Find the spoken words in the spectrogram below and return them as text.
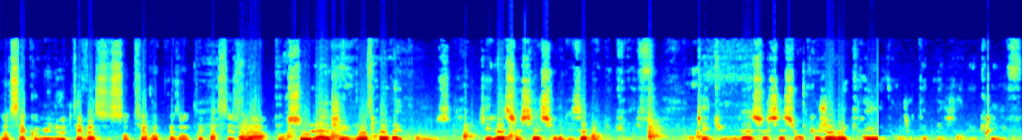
dans sa communauté va se sentir représenté par ces gens-là? Pour cela, j'ai une autre réponse, qui est l'association des amis du CRIF qui est une association que j'avais créée quand j'étais président du CRIF,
